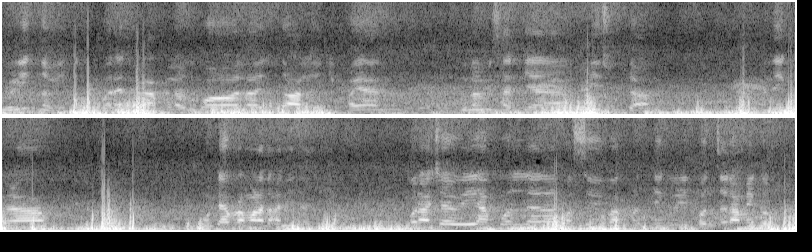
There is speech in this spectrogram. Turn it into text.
वेळीच नव्हे तर बऱ्याच वेळा आपल्याला अनुभवाला सुद्धा आलं की भयान सुनामीसारख्या वेळीसुद्धा अनेक वेळा मोठ्या प्रमाणात हानी झाली. पण अशा वेळी आपल्याला मत्स्य विभाग प्रत्येक वेळी पंचनामे करतो.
